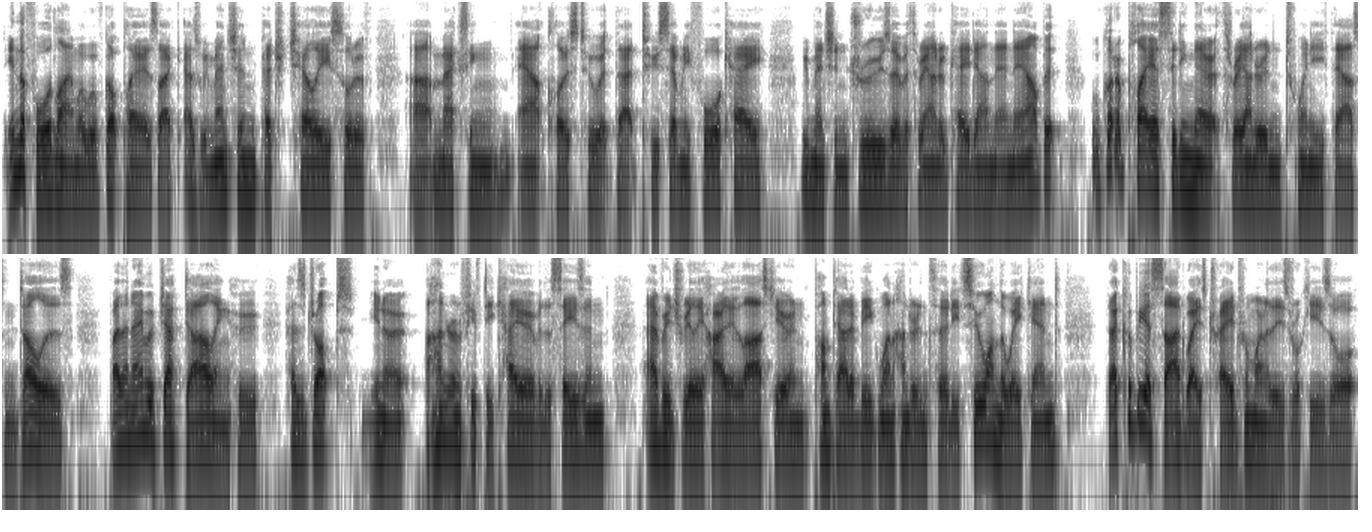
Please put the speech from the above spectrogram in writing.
in the forward line where we've got players like, as we mentioned, Petruccelle sort of uh, maxing out close to it that 274k. We mentioned Drew's over 300k down there now, but we've got a player sitting there at $320,000 by the name of Jack Darling, who has dropped, you know, 150k over the season, averaged really highly last year, and pumped out a big 132 on the weekend. That could be a sideways trade from one of these rookies, or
